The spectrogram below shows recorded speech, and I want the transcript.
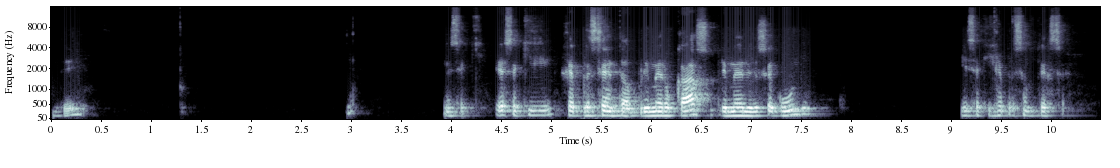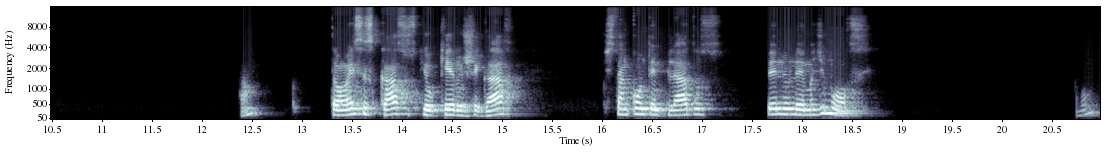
Cadê? Esse aqui. Esse aqui representa o primeiro caso, o primeiro e o segundo. Esse aqui representa o terceiro. Tá? Então, esses casos que eu quero chegar estão contemplados pelo lema de Morse. Tá bom?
